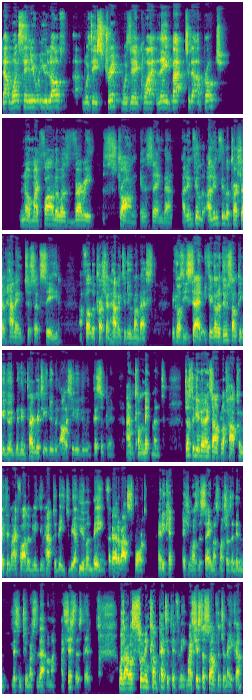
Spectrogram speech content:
that once they knew what you love, uh, was they strict? Was they quite laid back to that approach? no, my father was very strong in saying that I didn't feel I didn't feel the pressure in having to succeed. I felt the pressure and having to do my best because he said if you're going to do something, you do it with integrity, you do it with honesty, you do it with discipline and commitment. Just to give you an example of how committed my father believed you had to be to be a human being. Forget about sport. Education was the same as much as I didn't listen too much to that, but my, my sisters did. Was I was swimming competitively. My sister swam for Jamaica,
